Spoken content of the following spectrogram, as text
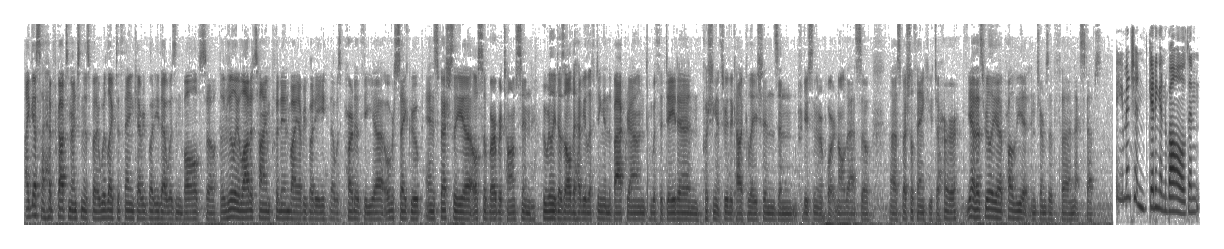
I guess I had forgot to mention this, but I would like to thank everybody that was involved. So there's really a lot of time put in by everybody that was part of the uh, oversight group, and especially uh, also Barbara Thompson, who really does all the heavy lifting in the background with the data and pushing it through the calculations and producing the report and all that. So uh, special thank you to her. Yeah, that's really uh, probably it in terms of uh, next steps. You mentioned getting involved, and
